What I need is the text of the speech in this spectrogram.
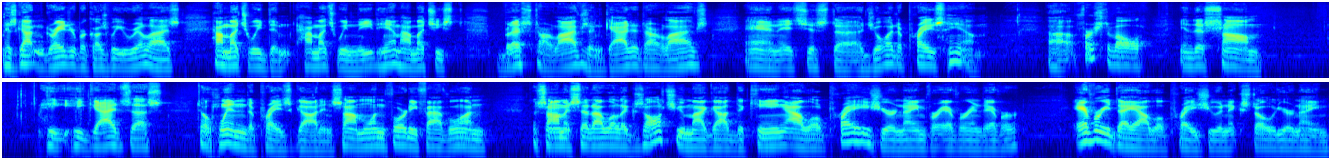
has gotten greater because we realize how much we how much we need Him, how much He's blessed our lives and guided our lives, and it's just a joy to praise Him. Uh, first of all, in this psalm, He He guides us to when to praise God. In Psalm 145 1, the psalmist said, I will exalt you, my God the King. I will praise your name forever and ever. Every day I will praise you and extol your name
